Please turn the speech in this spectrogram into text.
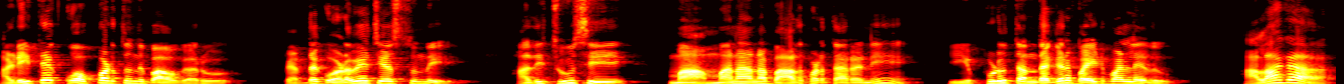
అడిగితే కోప్పడుతుంది బావగారు. పెద్ద గొడవే చేస్తుంది. అది చూసి మా అమ్మ నాన్న బాధపడతారని ఎప్పుడూ తన దగ్గర బయటపడలేదు. అలాగా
